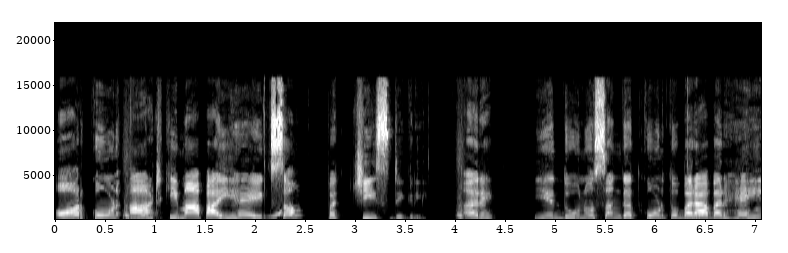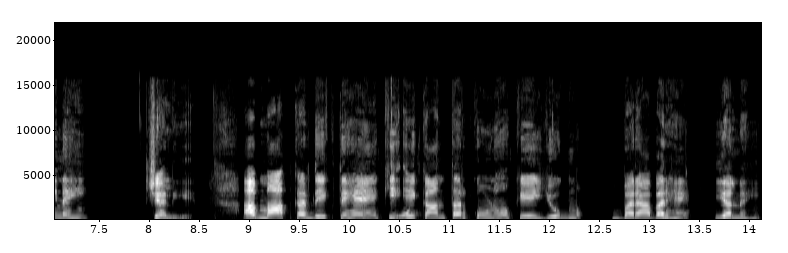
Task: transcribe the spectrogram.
और कोण आठ की माप आई है 125 डिग्री। अरे, ये दोनों संगत कोण तो बराबर है ही नहीं। चलिए, अब माप कर देखते हैं कि एकांतर कोणों के युग्म बराबर हैं या नहीं।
